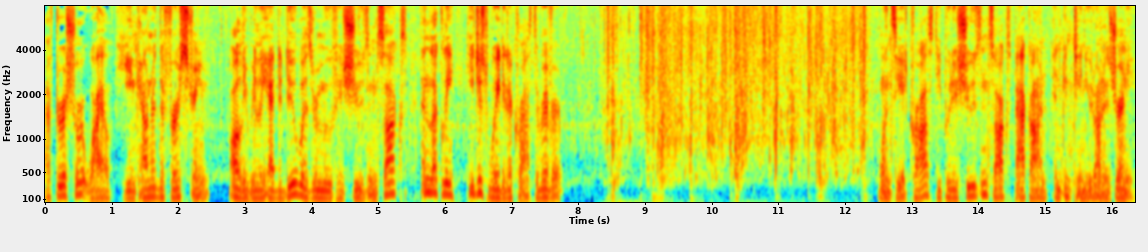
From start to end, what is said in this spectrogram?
After a short while, he encountered the first stream. All he really had to do was remove his shoes and socks, and luckily, he just waded across the river. Once he had crossed, he put his shoes and socks back on and continued on his journey.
